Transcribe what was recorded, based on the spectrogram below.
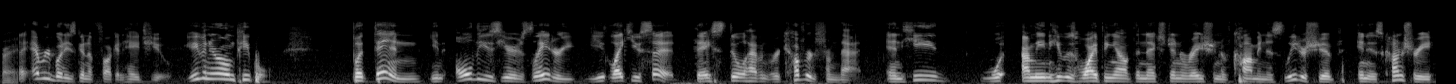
Right. Like, everybody's gonna fucking hate you, even your own people. But then, know, all these years later, you, like you said, they still haven't recovered from that. And he, w- I mean, he was wiping out the next generation of communist leadership in his country.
